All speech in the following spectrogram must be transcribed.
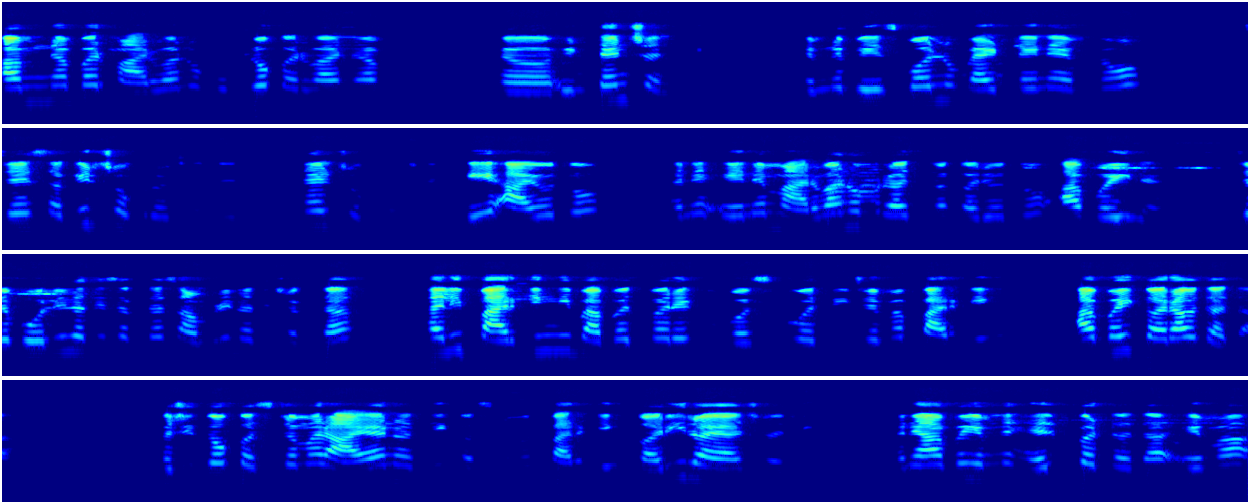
આમના પર મારવાનો, હુમલો કરવાના ઇન્ટેન્શન એમને બેઝબોલનું બેટ લઈને એમનો જે સગીર છોકરો છે, જે છોકરો છે, એ આવ્યો હતો અને એને મારવાનો પ્રયત્ન કર્યો હતો આ ભાઈને જે બોલી નથી શકતા, સાંભળી નથી શકતા. ખાલી પાર્કિંગની બાબત પર એક વસ્તુ હતી જેમાં પાર્કિંગ આ ભાઈ કરાવતા હતા. હજી તો કસ્ટમર આયા નથી પાર્કિંગ કરી રહ્યા છે હજી. અને આ ભાઈ એમને હેલ્પ કરતા હતા. એમાં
